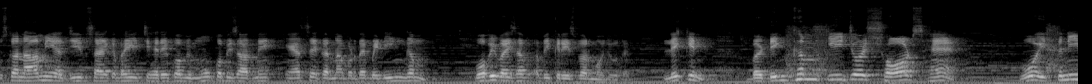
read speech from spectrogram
उसका नाम ही अजीब सा है कि भाई चेहरे को भी मुँह को भी साथ में ऐसे करना पड़ता है। बेडिंगम वो भी भाई साहब अभी क्रीज पर मौजूद है। लेकिन बडिंगम की जो शॉट्स हैं, वो इतनी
